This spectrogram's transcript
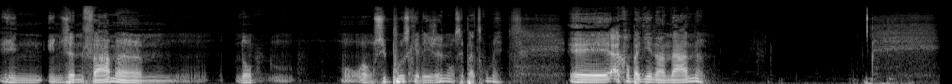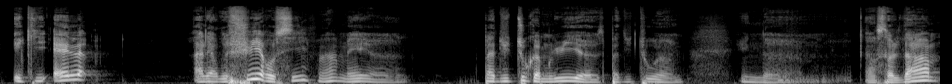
une, une jeune femme euh, dont on, suppose qu'elle est jeune, on ne sait pas trop, mais accompagnée d'un âne et qui, elle, a l'air de fuir aussi, hein, mais euh, pas du tout comme lui, euh, pas du tout euh, un soldat,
